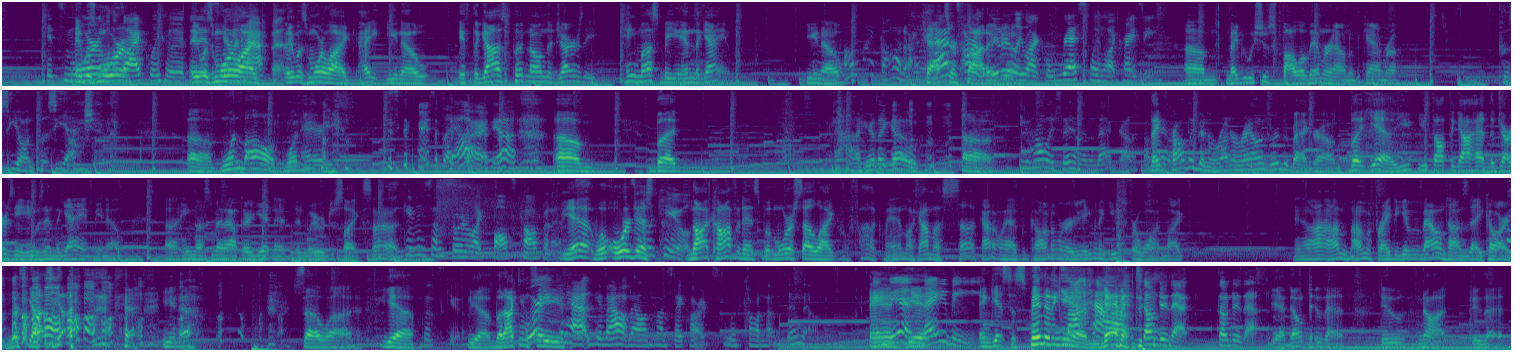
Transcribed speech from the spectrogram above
it's more, It was more- likelihood that it was it's more like happen. it was more like, hey, you know, if the guy's putting on the jersey, he must be in the game. You know, Oh my god, our Cats cats, are are, literally yeah. like wrestling like crazy. Um, maybe we should just follow them around with the camera. Pussy on pussy action. Uh, one bald, one hairy. Yes, they are. Yeah. um, but God, here they go. Uh, You can probably see them in the background. They've probably been running around through the background. But yeah, you, you thought the guy had the jersey, he was in the game, you know. Uh, he must have been out there getting it, and we were just like, son. Just Give you some sort of like false confidence. Yeah, well, or That's really just cute. not confidence, but more so like, well, fuck, man, like I must suck. I don't have a condom or even a use for one. Like, you know, I, I'm I'm afraid to give a Valentine's Day card, and this guy's got, you know. So uh, yeah, That's cute. yeah, but I can Or see you could ha- give out Valentine's Day cards with condoms in them. And, And, then get maybe and get suspended again. Damn it! Don't do that. Don't do that. yeah, don't do that. Do not do that.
